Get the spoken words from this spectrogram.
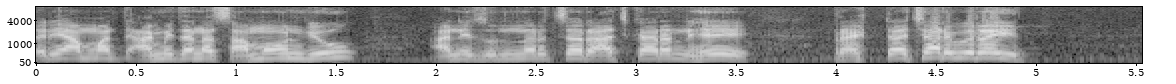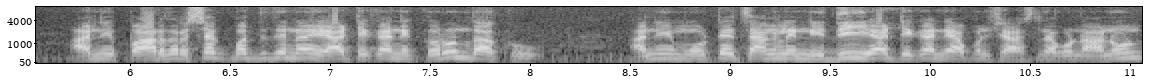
तरी आम्हा आम्ही त्यांना सामावून घेऊ आणि जुन्नरचं राजकारण हे भ्रष्टाचारविरहित आणि पारदर्शक पद्धतीनं या ठिकाणी करून दाखवू. आणि मोठे चांगले निधी या ठिकाणी आपण शासनाकडून आणून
